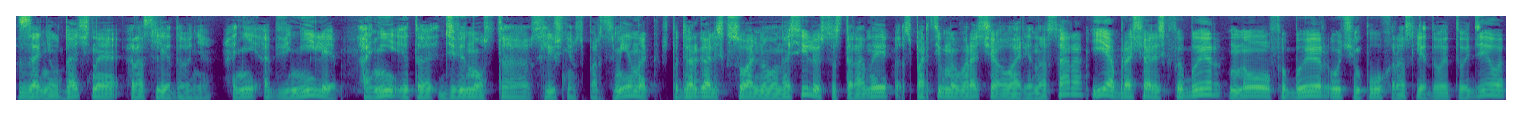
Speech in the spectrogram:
за неудачное расследование. Они обвинили, они, это 90 с лишним спортсменок, подвергались сексуальному насилию историю со стороны спортивного врача Ларри Насара и обращались к ФБР, но ФБР очень плохо расследует этого дела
